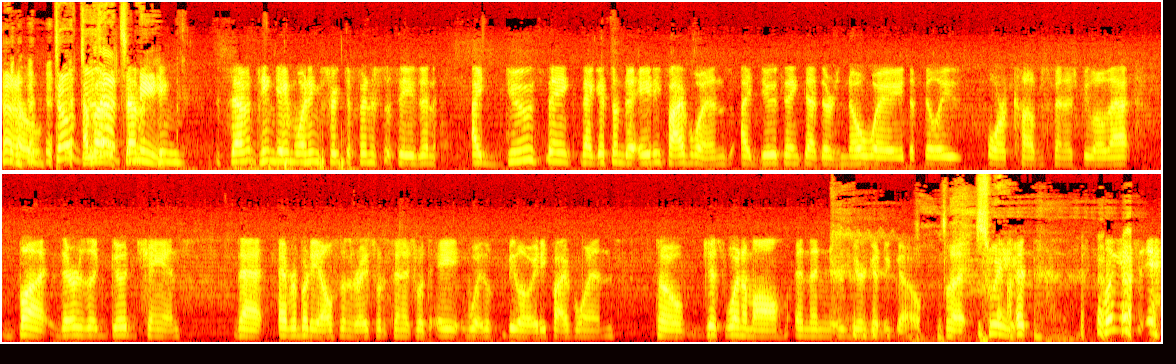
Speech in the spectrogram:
so, Don't do that to 17, me. 17 game winning streak to finish the season. I do think that gets them to 85 wins. I do think that there's no way the Phillies or Cubs finish below that, but there's a good chance that everybody else in the race would finish with eight with below 85 wins. So just win them all, and then you're, you're good to go. But sweet. Look, it's, it,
